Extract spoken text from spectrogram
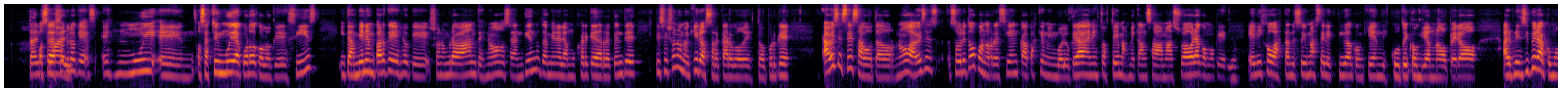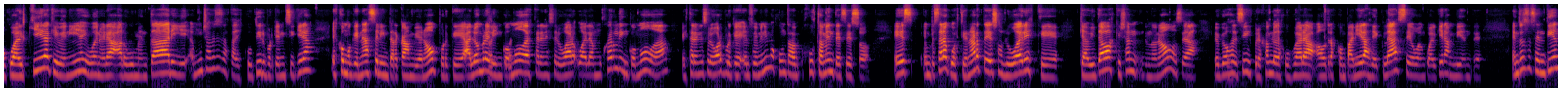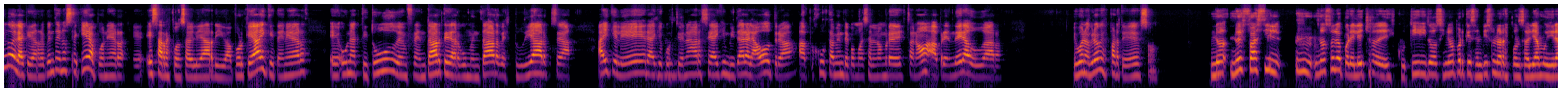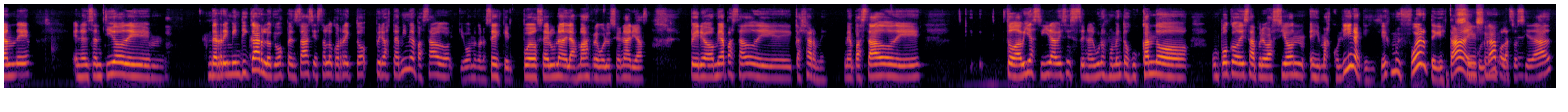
o sea, yo creo que es, muy, eh, o sea, estoy muy de acuerdo con lo que decís y también en parte es lo que yo nombraba antes, ¿no? O sea, entiendo también a la mujer que de repente dice, yo no me quiero hacer cargo de esto, porque a veces es agotador, ¿no? A veces, sobre todo cuando recién capaz que me involucraba en estos temas, me cansaba más. Yo ahora como que elijo bastante, soy más selectiva con quién discuto y con quién no, pero al principio era como cualquiera que venía y bueno, era argumentar y muchas veces hasta discutir, porque ni siquiera es como que nace el intercambio, ¿no? Porque al hombre le incomoda estar en ese lugar o a la mujer le incomoda estar en ese lugar porque el feminismo justamente es eso, es empezar a cuestionarte esos lugares que, habitabas que ya no, O sea, lo que vos decís, por ejemplo, de juzgar a, otras compañeras de clase o en cualquier ambiente. Entonces entiendo la que de repente no se quiera poner eh, esa responsabilidad arriba, porque hay que tener eh, una actitud de enfrentarte, de argumentar, de estudiar, o sea, hay que leer, hay que cuestionarse, hay que invitar a la otra, justamente como es el nombre de esto, ¿no? aprender a dudar. Y bueno, creo que es parte de eso. No, no es fácil, no solo por el hecho de discutir y todo, sino porque sentís una responsabilidad muy grande en el sentido de, de reivindicar lo que vos pensás y hacer lo correcto, pero hasta a mí me ha pasado, que vos me conocés, que puedo ser una de las más revolucionarias, pero me ha pasado de callarme, me ha pasado de todavía seguir a veces en algunos momentos buscando un poco de esa aprobación eh, masculina, que, es muy fuerte, que está inculcada por la sociedad,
